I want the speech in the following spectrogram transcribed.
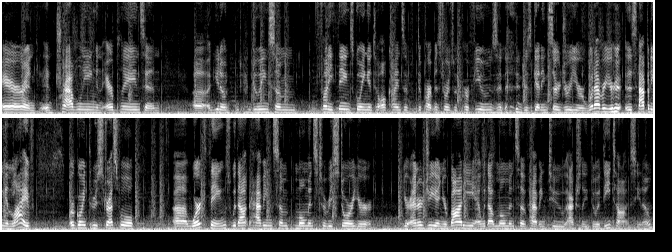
air and, and traveling in airplanes and uh, you know doing some funny things going into all kinds of department stores with perfumes and, just getting surgery or whatever is happening in life or going through stressful uh, work things without having some moments to restore your your energy and your body and without moments of having to actually do a detox you know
